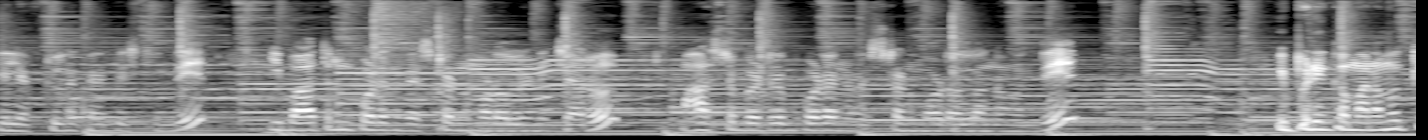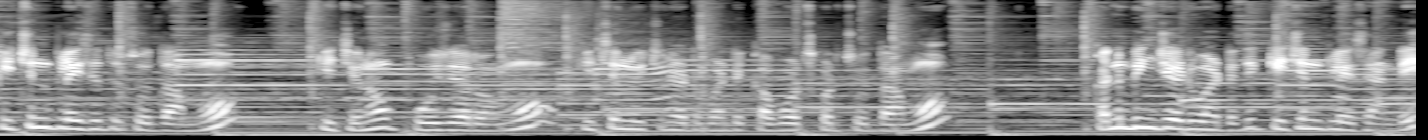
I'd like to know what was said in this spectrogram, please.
ఈ లెఫ్ట్లో కనిపిస్తుంది. ఈ బాత్రూమ్ కూడా వెస్ట్రన్ మోడల్లో ఇచ్చారు. మాస్టర్ బెడ్రూమ్ కూడా వెస్ట్రన్ మోడల్లోనే ఉంది. ఇప్పుడు ఇంకా మనము కిచెన్ ప్లేస్ అయితే చూద్దాము. కిచెన్ పూజ రూము కిచెన్లో ఇచ్చినటువంటి కబోర్డ్స్ కూడా చూద్దాము. కనిపించేటువంటిది కిచెన్ ప్లేస్ అండి.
